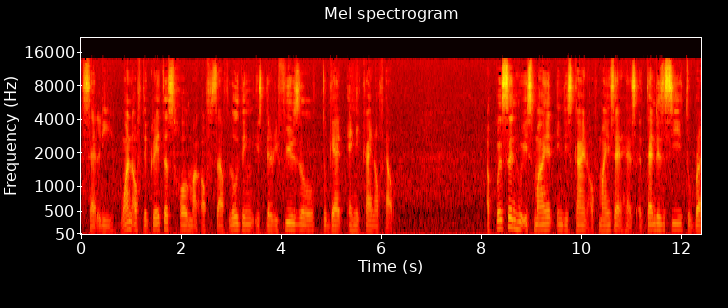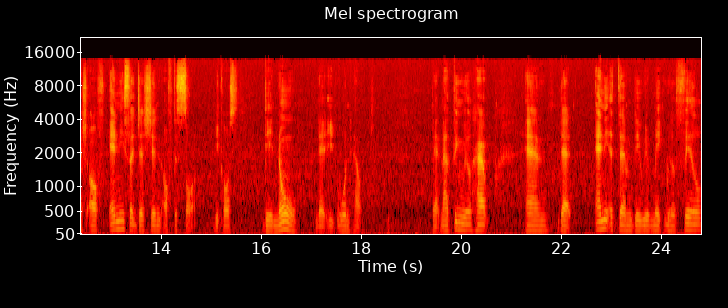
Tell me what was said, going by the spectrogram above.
Sadly, one of the greatest hallmark of self-loathing is the refusal to get any kind of help. A person who is mired in this kind of mindset has a tendency to brush off any suggestion of the sort because they know that it won't help, that nothing will help, and that any attempt they will make will fail,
